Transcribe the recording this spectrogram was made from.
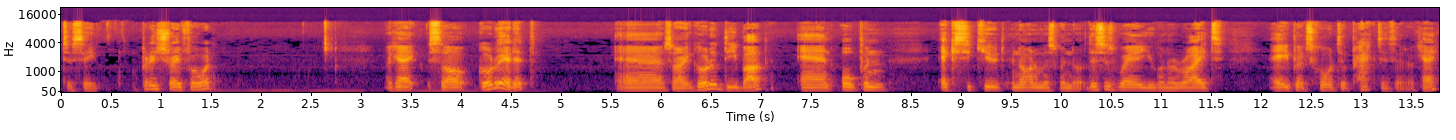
To see, pretty straightforward. Okay, so go to edit, uh, sorry, go to debug and open execute anonymous window. This is where you're going to write Apex code to practice it, okay?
